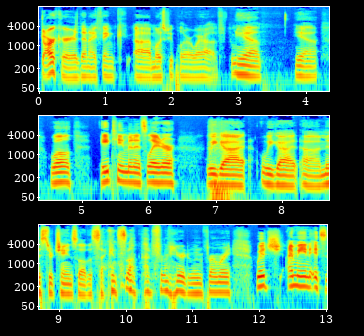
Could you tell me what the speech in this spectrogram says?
darker than I think uh, most people are aware of. Yeah, yeah. Well, 18 minutes later, we got we got uh, Mr. Chainsaw, the second song on From Here to Infirmary, which I mean, it's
